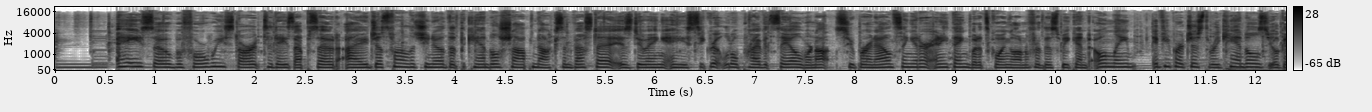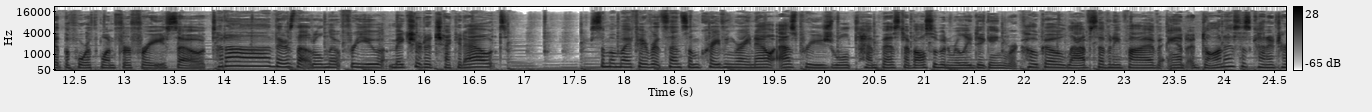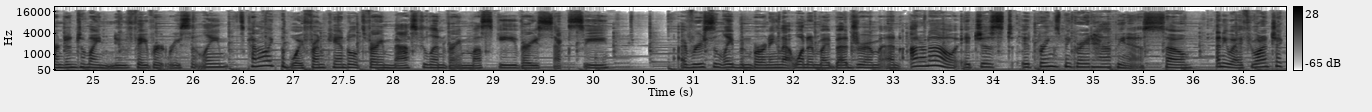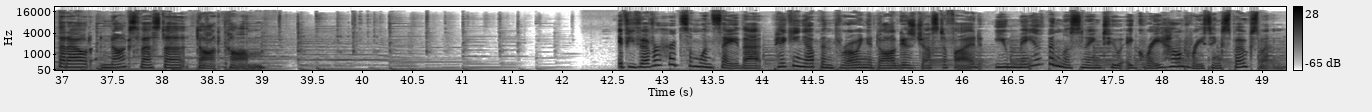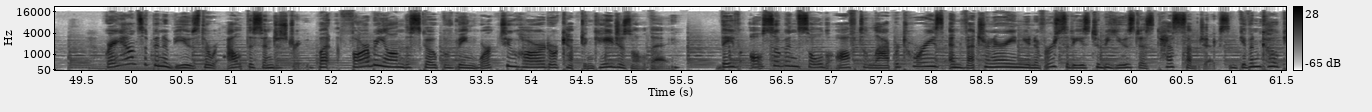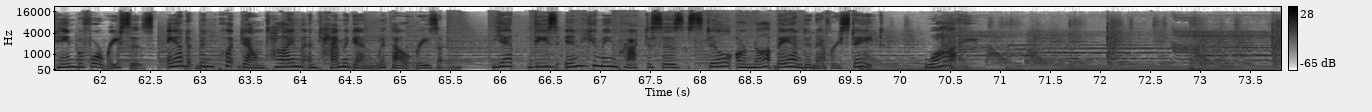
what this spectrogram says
Hey, so before we start today's episode, I just want to let you know that the candle shop Noxvesta is doing a secret little private sale. We're not super announcing it or anything, but it's going on for this weekend only. If you purchase three candles, you'll get the fourth one for free. So, ta da! There's that little note for you. Make sure to check it out. Some of my favorite scents I'm craving right now, as per usual, Tempest. I've also been really digging Rococo, Lab 75, and Adonis has kind of turned into my new favorite recently. It's kind of like the boyfriend candle. It's very masculine, very musky, very sexy. I've recently been burning that one in my bedroom, and I don't know, it just it brings me great happiness. So anyway, if you want to check that out, noxvesta.com. If you've ever heard someone say that picking up and throwing a dog is justified, you may have been listening to a greyhound racing spokesman. Greyhounds have been abused throughout this industry, but far beyond the scope of being worked too hard or kept in cages all day. They've also been sold off to laboratories and veterinarian universities to be used as test subjects, given cocaine before races, and been put down time and time again without reason. Yet, these inhumane practices still are not banned in every state. Why?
